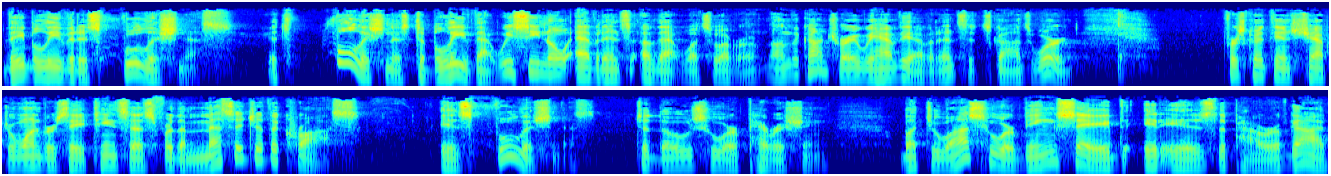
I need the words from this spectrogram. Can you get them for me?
They believe it is foolishness. It's foolishness to believe that. We see no evidence of that whatsoever. On the contrary, we have the evidence. It's God's word. 1 Corinthians chapter 1 verse 18 says, "For the message of the cross is foolishness to those who are perishing, but to us who are being saved, it is the power of God."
